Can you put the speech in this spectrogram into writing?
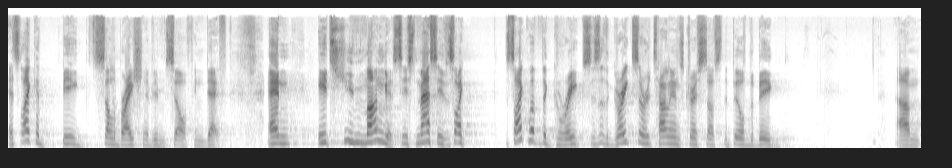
it's like a big celebration of himself in death. And it's humongous, it's massive. It's like, it's like what the Greeks, is it the Greeks or Italians, Christos, that build the big, um,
